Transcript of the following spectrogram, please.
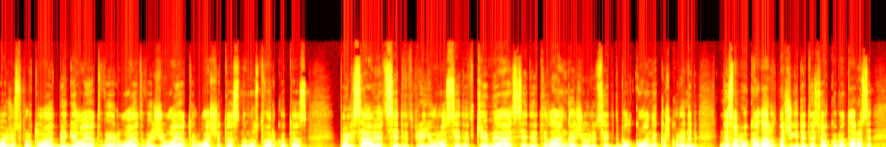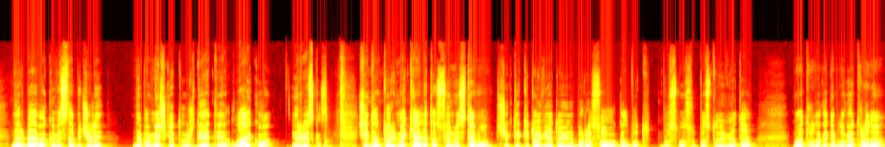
Pavyzdžiui, sportuojat, bėgiojat, vairuojat, važiuojat, ruošiatės, namus tvarkotės, poilsiaujat, sėdit prie jūros, sėdit kieme, sėdit į langą, žiūrit, sėdit balkonė, kažkur eina. Nesvarbu, ką darot, parašykite tiesiog komentaruose. Na ir be abejo, kad visą bičiuliai, nepamirškit uždėti laiko Ir viskas. Šiandien turime keletą su jumis temų, šiek tiek kitoje vietoje dabar esu, galbūt bus mūsų pastovi vieta. Man atrodo, kad neblogai atrodo.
